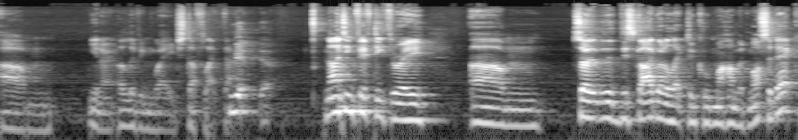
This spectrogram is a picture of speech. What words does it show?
um, you know, a living wage, stuff like that. yeah, yeah. 1953. Um, so th- this guy got elected called Mohammad Mossadegh,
